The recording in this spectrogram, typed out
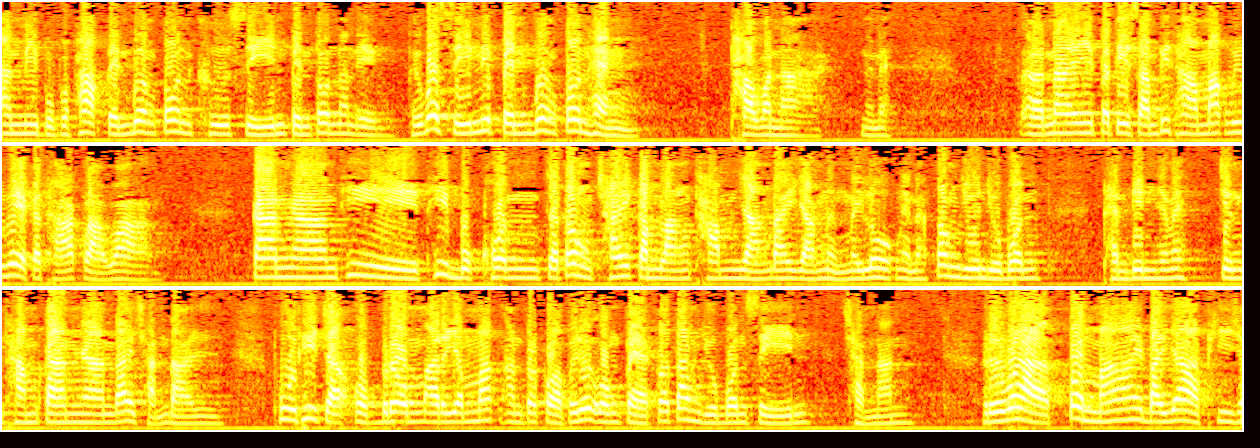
อันมีปุปภาคเป็นเบื้องต้น คือศีลเป็นต้นนั่นเอง ถือว่าศีลนี่เป็นเบื้องต้นแห่งภาวนาเนี่ยนะในปฏิสัมพิธามักวิเวกถากล่าวว่า การงานที่ที่บุคคลจะต้องใช้กำลังทำอย่างใดอย่างหนึ่งในโลกเนี่ยนะต้องยืนอยู่บนแผ่นดินใช่ไหมจึงทำการงานได้ฉันใด ผู้ที่จะอบรมอริยมรรคอันประกอบไปด้วยองค์แปดก็ตั้งอยู่บนศีลฉันนั้น หรือว่าต้นไม้ใบหญ้าพีช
